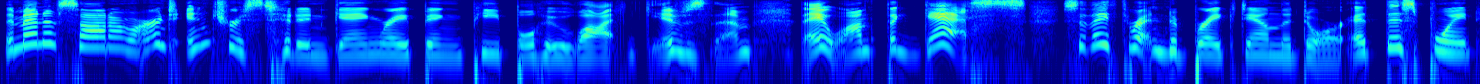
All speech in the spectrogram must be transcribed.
The men of Sodom aren't interested in gang raping people who Lot gives them. They want the guests. So they threaten to break down the door. At this point,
